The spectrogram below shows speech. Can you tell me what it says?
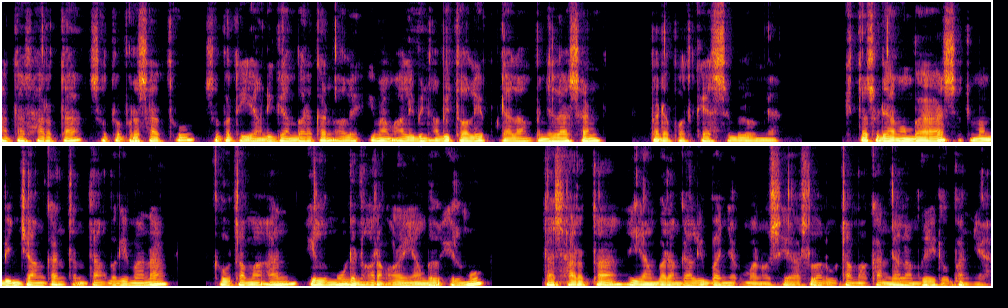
atas harta satu persatu seperti yang digambarkan oleh Imam Ali bin Abi Thalib dalam penjelasan pada podcast sebelumnya. Kita sudah membahas atau membincangkan tentang bagaimana keutamaan ilmu dan orang-orang yang berilmu atas harta yang barangkali banyak manusia selalu utamakan dalam kehidupannya.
